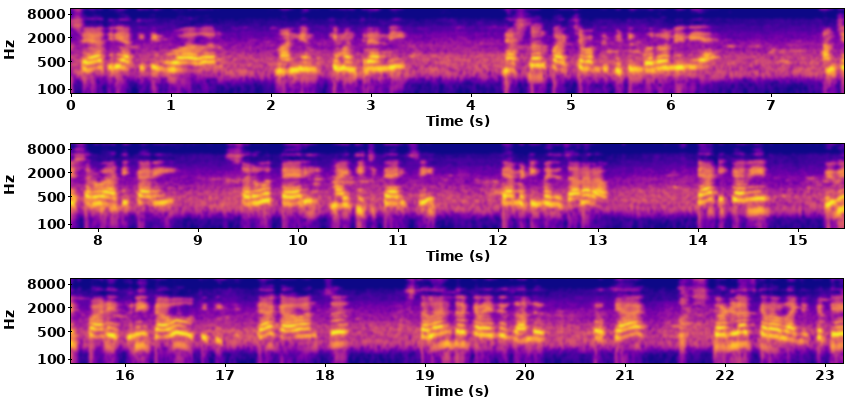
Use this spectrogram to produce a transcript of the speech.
सह्याद्री अतिथीगृहावर मान्य मुख्यमंत्र्यांनी नॅशनल पार्कच्या बाबतीत मिटिंग बोलवलेली आहे. आमचे सर्व अधिकारी सर्व तयारी माहितीची तयारी सहित त्या मिटिंगमध्ये जाणार आहोत. त्या ठिकाणी विविध पाडे जुनी गावं होती तिथे. त्या गावांचं स्थलांतर करायचं झालं तर त्या स्कडलाच करावं लागेल. तर ते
